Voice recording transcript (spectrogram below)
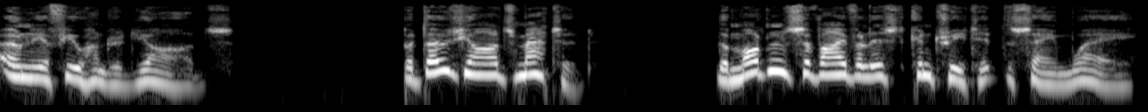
only a few hundred yards. But those yards mattered. The modern survivalist can treat it the same way.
